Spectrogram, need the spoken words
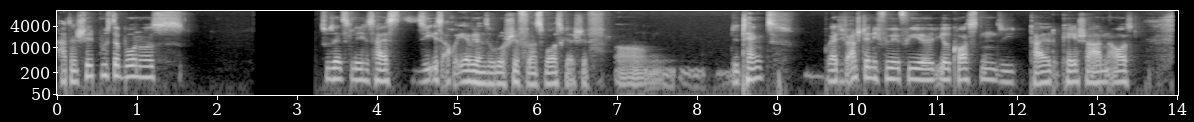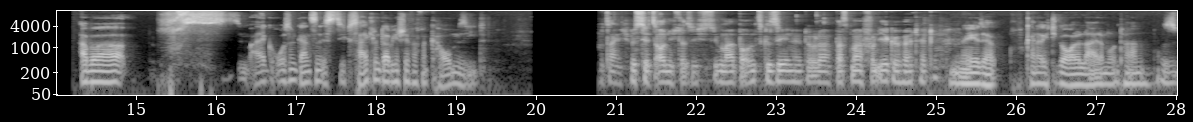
hat einen Schildbooster-Bonus zusätzlich. Das heißt, sie ist auch eher wieder ein Solo-Schiff oder ein Small-Scale-Schiff. Ähm, sie tankt relativ anständig für, für ihre Kosten. Sie teilt okay Schaden aus. Aber im Allgroßen und Ganzen ist die Cyclone, glaube ich, ein Schiff, was man kaum sieht. Ich wüsste jetzt auch nicht, dass ich sie mal bei uns gesehen hätte oder was mal von ihr gehört hätte. Nee, sie hat keine richtige Rolle leider momentan. Also,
